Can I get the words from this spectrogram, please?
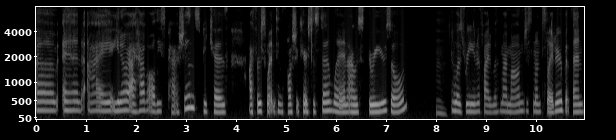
Um, and I, you know, I have all these passions because I first went into the foster care system when I was three years old. Mm. I was reunified with my mom just months later, but then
